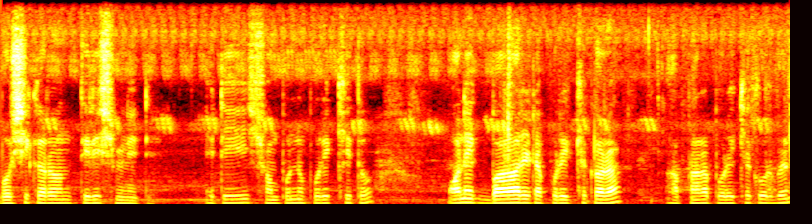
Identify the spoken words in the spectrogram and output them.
বশীকরণ তিরিশ মিনিটে। এটি সম্পূর্ণ পরীক্ষিত। অনেকবার এটা পরীক্ষা করা। আপনারা পরীক্ষা করবেন।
